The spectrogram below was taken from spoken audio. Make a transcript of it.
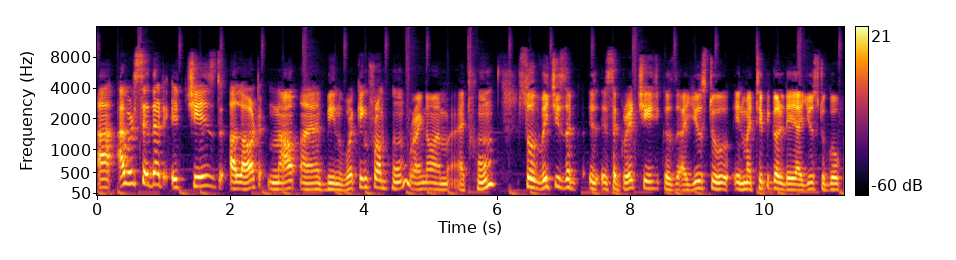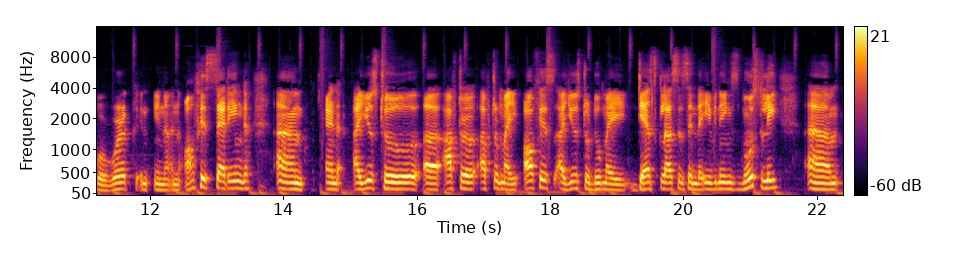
Uh, I would say that it changed a lot. Now I've been working from home. Right now I'm at home, so which is a is a great change because I used to in my typical day I used to go for work in, in an office setting, um, and I used to uh, after after my office I used to do my dance classes in the evenings mostly, um,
